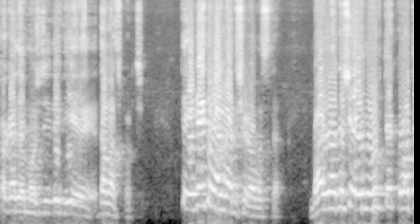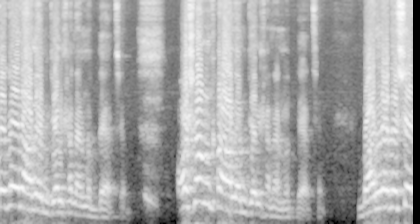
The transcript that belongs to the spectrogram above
সকালে মসজিদে গিয়ে নামাজ পড়ছে? তো এটাই তো বাংলাদেশের অবস্থা। বাংলাদেশে এই মুহূর্তে কতজন আলেম জেলখানার মধ্যে আছেন? অসংখ্য আলেম জেলখানার মধ্যে আছেন। বাংলাদেশের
